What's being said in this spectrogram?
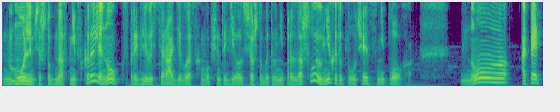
молимся, чтобы нас не вскрыли. Ну, справедливости ради, Вестхэм, в общем-то, делает все, чтобы этого не произошло, и у них это получается неплохо. Но, опять,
